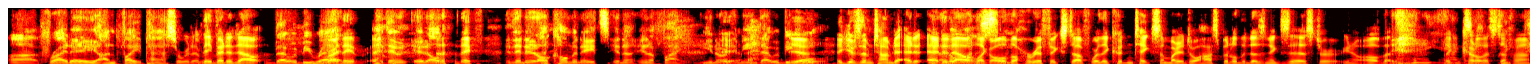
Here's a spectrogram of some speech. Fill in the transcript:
uh Friday on Fight Pass or whatever They've edited out that would be rad. right. They and then it all and then it all culminates in a in a fight. You know what I mean? That would be yeah. cool. It gives them time to edit edit out like all the horrific stuff where they couldn't take somebody to a hospital that doesn't exist or you know all of that. Yeah, they can cut all that stuff out.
